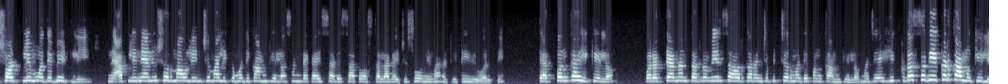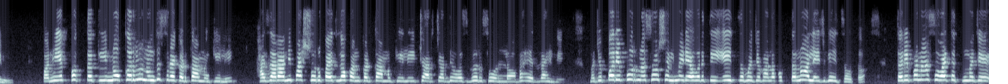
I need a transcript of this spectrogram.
शॉर्ट फिल्ममध्ये भेटली. आपली ज्ञानेश्वर माऊलींची मालिकेमध्ये काम केलं संध्याकाळी साडेसात वाजता लागायची सोनी मराठी टीव्ही वरती. त्यात पण काही केलं. परत त्यानंतर वीर सावरकरांच्या पिक्चरमध्ये पण काम केलं. म्हणजे इकडं सगळीकडे कामं केली मी. पण एक फक्त की नोकर म्हणून दुसऱ्याकडे कामं केली. हजार आणि पाचशे रुपयात लोकांकडे कामं केली. चार चार दिवस घर सोडलं बाहेर राहिली. म्हणजे परिपूर्ण सोशल मीडियावरती यायचं म्हणजे मला फक्त नॉलेज घ्यायचं होतं. तरी पण असं वाटत म्हणजे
